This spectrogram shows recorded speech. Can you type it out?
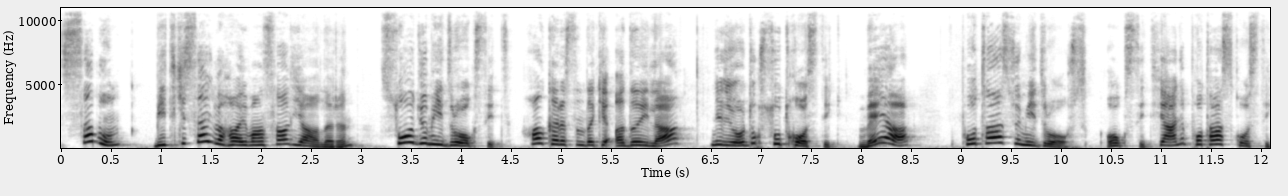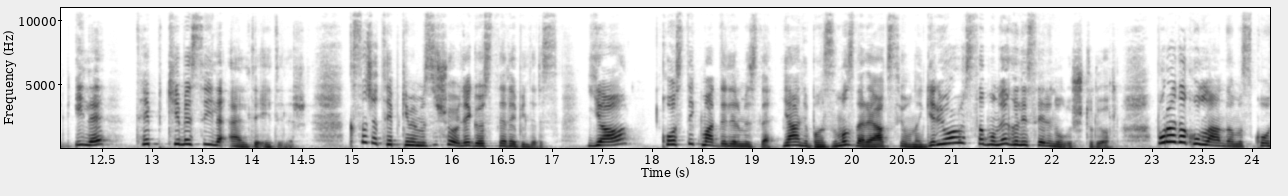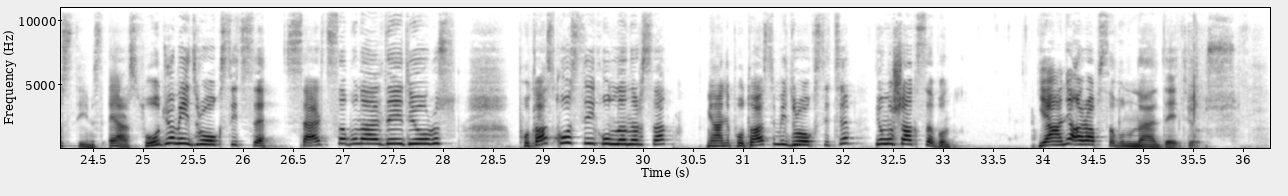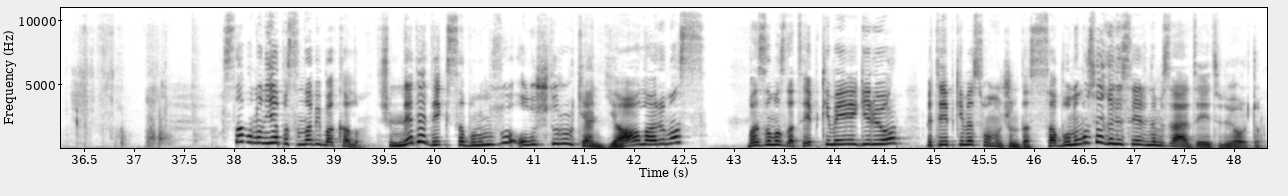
Sabun, bitkisel ve hayvansal yağların sodyum hidroksit, halk arasındaki adıyla ne diyorduk? Sut kostik veya potasyum hidroksit yani potas kostik ile tepkimesiyle elde edilir. Kısaca tepkimemizi şöyle gösterebiliriz. Yağ kostik maddelerimizle yani bazımızla reaksiyona giriyor, sabun ve gliserin oluşturuyor. Burada kullandığımız kostiğimiz eğer sodyum hidroksit ise sert sabun elde ediyoruz. Potas kostiği kullanırsak yani potasyum hidroksiti yumuşak sabun yani Arap sabununu elde ediyoruz. Sabunun yapısına bir bakalım. Şimdi ne dedik? Sabunumuzu oluştururken yağlarımız bazımızla tepkimeye giriyor ve tepkime sonucunda sabunumuz ve gliserinimiz elde ediliyordu.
